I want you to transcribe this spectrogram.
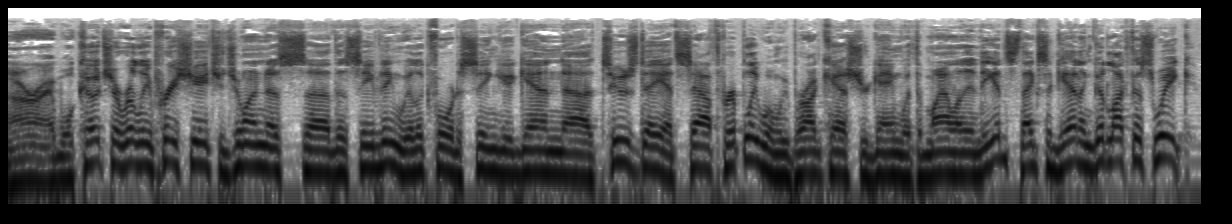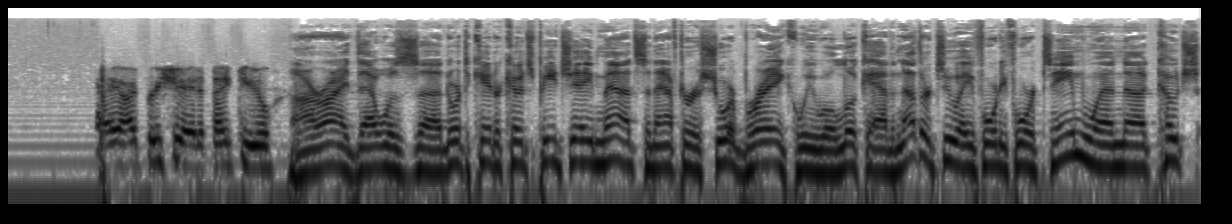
All right. Well, Coach, I really appreciate you joining us uh, this evening. We look forward to seeing you again uh, Tuesday at South Ripley when we broadcast your game with the Milan Indians. Thanks again, and good luck this week. Hey, I appreciate it. Thank you. All right. That was uh, North Decatur coach PJ Metz. And after a short break, we will look at another 2A44 team when uh, Coach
